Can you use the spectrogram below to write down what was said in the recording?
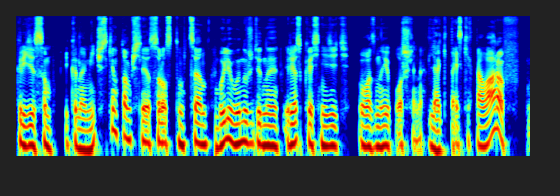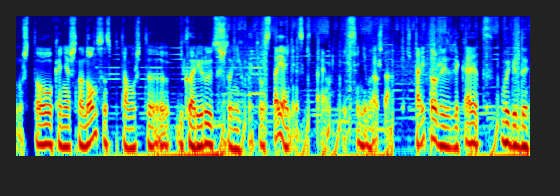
кризисом экономическим, в том числе с ростом цен, были вынуждены резко снизить ввозные пошлины для китайских товаров, что, конечно, нонсенс, потому что декларируется, что у них противостояние с Китаем, если не вражда. Китай тоже извлекает выгоды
